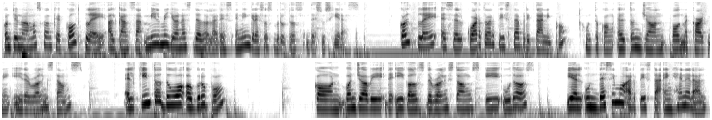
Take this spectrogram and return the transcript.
Continuamos con que Coldplay alcanza mil millones de dólares en ingresos brutos de sus giras. Coldplay es el cuarto artista británico junto con Elton John, Paul McCartney y The Rolling Stones. El quinto dúo o grupo con Bon Jovi, The Eagles, The Rolling Stones y U2, y el undécimo artista en general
